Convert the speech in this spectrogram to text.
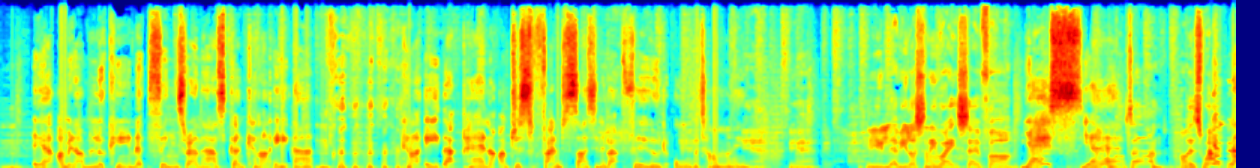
mm. yeah, I mean, I'm looking at things around the house going, can I eat that? can I eat that pen? I'm just fantasizing about food all the time. Yeah, yeah. Have you, have you lost Oh. any weight so far? Yes, yeah. Well done. Oh, it's and, working. the,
